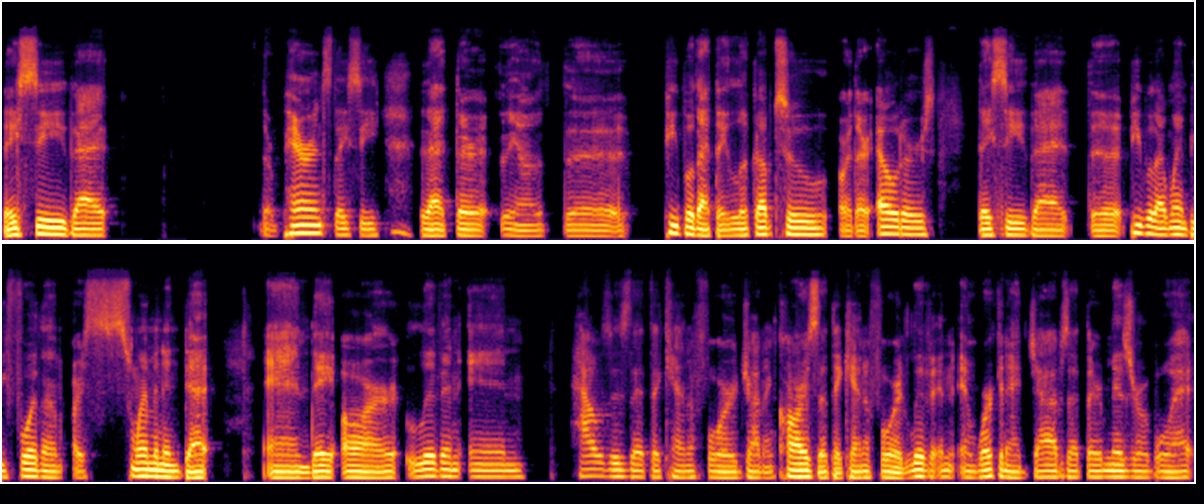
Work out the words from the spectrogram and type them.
They see that their parents, they see that they're you know the people that they look up to or their elders, they see that the people that went before them are swimming in debt and they are living in houses that they can't afford, driving cars that they can't afford, living and working at jobs that they're miserable at,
